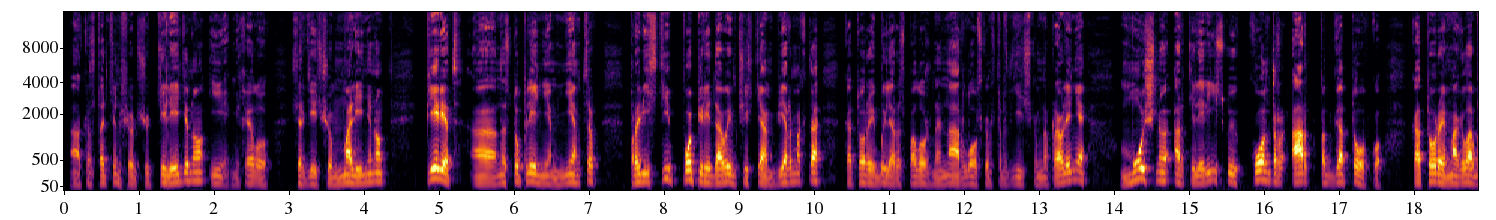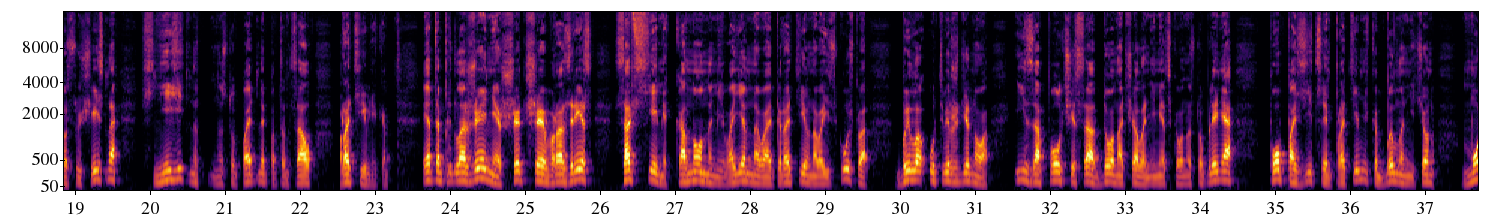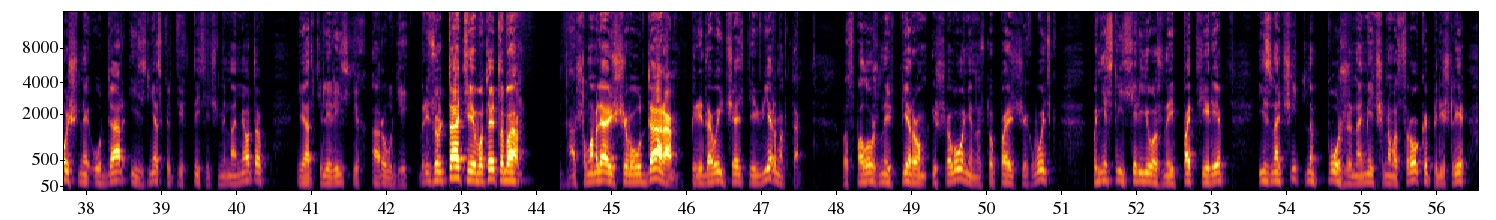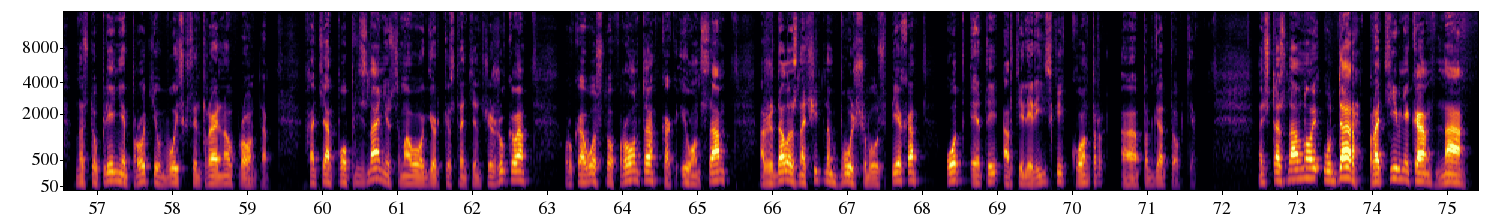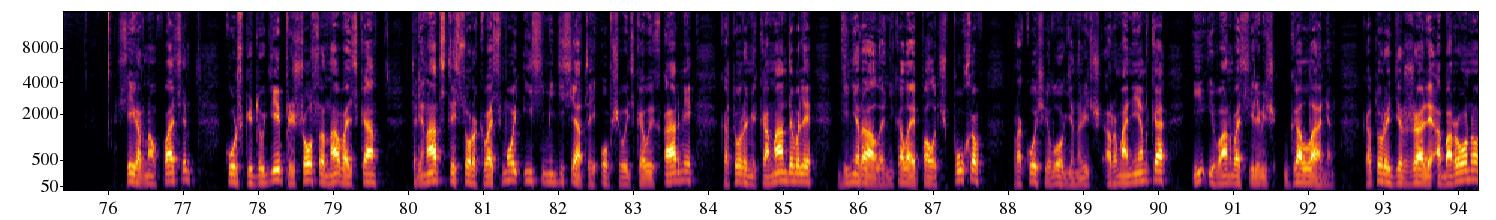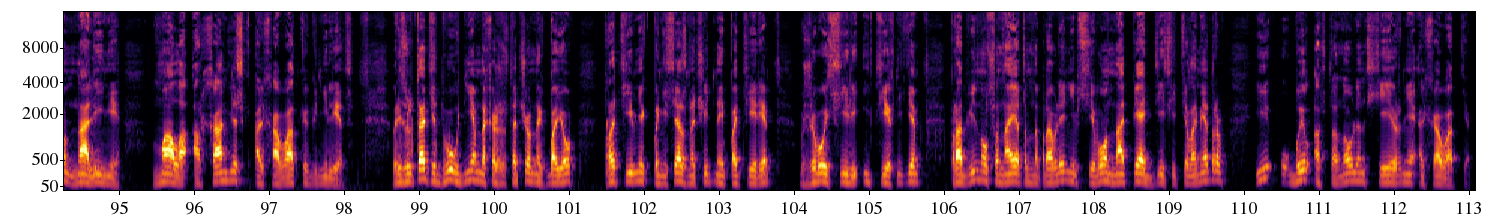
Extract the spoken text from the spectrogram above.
а, Константину Федоровичу Телегину и Михаилу Сергеевичу Малинину перед э, наступлением немцев провести по передовым частям вермахта, которые были расположены на Орловском стратегическом направлении, мощную артиллерийскую контр-арт-подготовку, которая могла бы существенно снизить наступательный потенциал противника. Это предложение, шедшее вразрез со всеми канонами военного оперативного искусства, было утверждено, и за полчаса до начала немецкого наступления по позициям противника был нанесен мощный удар из нескольких тысяч минометов и артиллерийских орудий. В результате вот этого ошеломляющего удара передовые части вермахта, расположенные в первом эшелоне наступающих войск, понесли серьезные потери и значительно позже намеченного срока перешли в наступление против войск Центрального фронта. Хотя по признанию самого Георгия Константиновича Жукова, руководство фронта, как и он сам, ожидало значительно большего успеха от этой артиллерийской контрподготовки. Значит, основной удар противника на северном фасе Курской дуги пришелся на войска 13-й, 48-й и 70-й общевойсковых армий, которыми командовали генералы Николай Павлович Пухов, Прокофий Логинович Романенко и Иван Васильевич Галанин, которые держали оборону на линии Малоархангельск, Ольховатка, Гнилец. В результате двухдневных ожесточенных боев противник, понеся значительные потери в живой силе и технике, продвинулся на этом направлении всего на 5-10 километров и был остановлен севернее Ольховатки.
